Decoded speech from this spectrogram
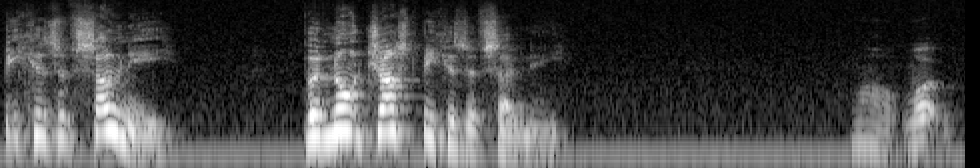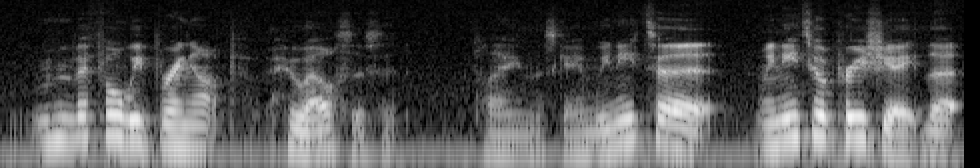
because of Sony, but not just because of Sony. well, what before we bring up who else is it playing this game, we need to we need to appreciate that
